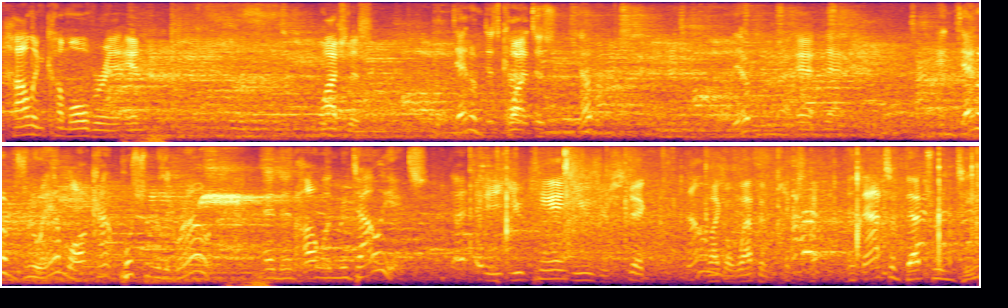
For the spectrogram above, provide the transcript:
Holland come over and, and watch this. But Denham just kind of just, yep. Yep. And, Denham through Amlong kind of pushed him to the ground. And then Holland retaliates. You can't use your stick no. like a weapon. And that's a veteran team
